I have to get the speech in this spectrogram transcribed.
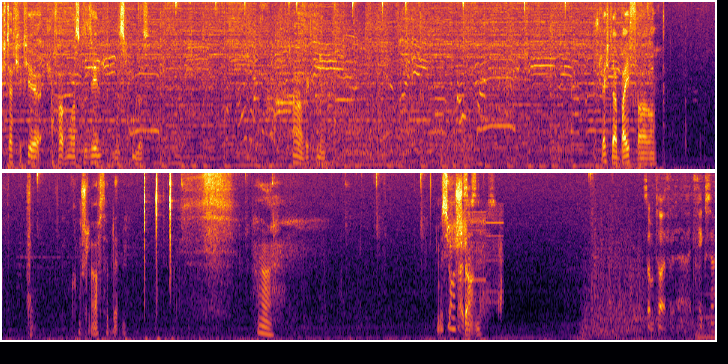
Ich dachte, ich hätte hier einfach irgendwas gesehen, was cool ist. Ah, weg. Schlechter Beifahrer. Komm, Schlaftabletten. Ah. Mission starten. Zum Teufel, ein Fixer?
